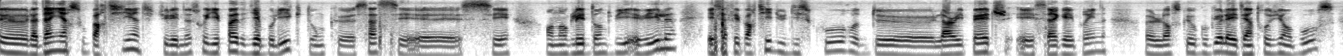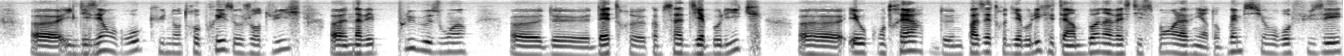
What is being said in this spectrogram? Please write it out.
euh, la dernière sous-partie intitulée Ne soyez pas des diaboliques, donc euh, ça c'est en anglais Don't be evil, et ça fait partie du discours de Larry Page et Sergey Brin euh, lorsque Google a été introduit en bourse. il disait en gros qu'une entreprise aujourd'hui n'avait plus besoin euh, d'être euh, comme ça diabolique euh, et au contraire de ne pas être diabolique c'était un bon investissement à l'avenir. Donc même si on refusait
